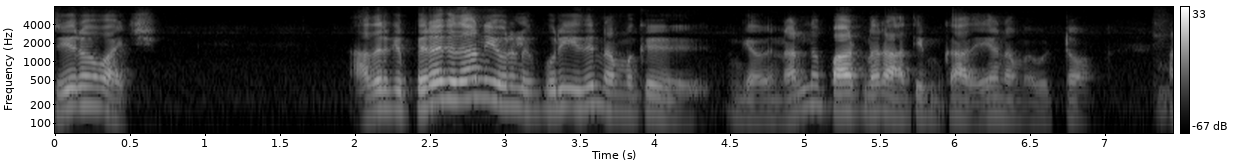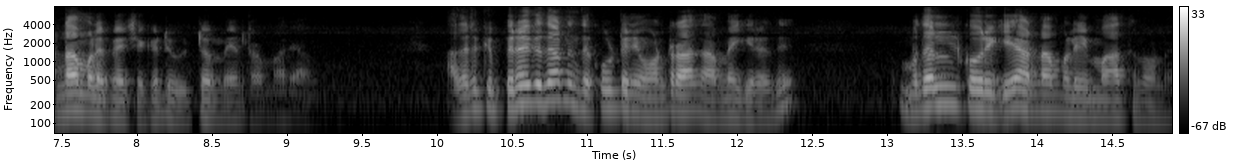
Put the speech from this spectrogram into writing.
ஜீரோவாயிடுச்சு அதற்கு பிறகுதான் இவர்களுக்கு புரியுது நமக்கு இங்கே நல்ல பார்ட்னர் அதிமுக அதையே நம்ம விட்டோம். அண்ணாமலை பேச்சை கேட்டு விட்டோமேன்ற மாதிரி ஆகும் அதற்கு பிறகுதான் இந்த கூட்டணி ஒன்றாக அமைகிறது. முதல் கோரிக்கையை அண்ணாமலையை மாற்றணும்னு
